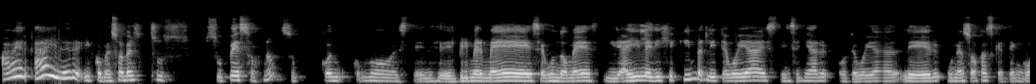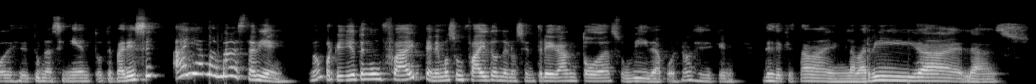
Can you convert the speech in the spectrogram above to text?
a ver, ay, ver, y comenzó a ver sus, su peso, ¿no? Su, como este, desde el primer mes, segundo mes, y ahí le dije, Kimberly, te voy a este, enseñar o te voy a leer unas hojas que tengo desde tu nacimiento, ¿te parece? Ah, ya, mamá, está bien, ¿no? Porque yo tengo un file, tenemos un file donde nos entregan toda su vida, pues, ¿no? Desde que, desde que estaba en la barriga, las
